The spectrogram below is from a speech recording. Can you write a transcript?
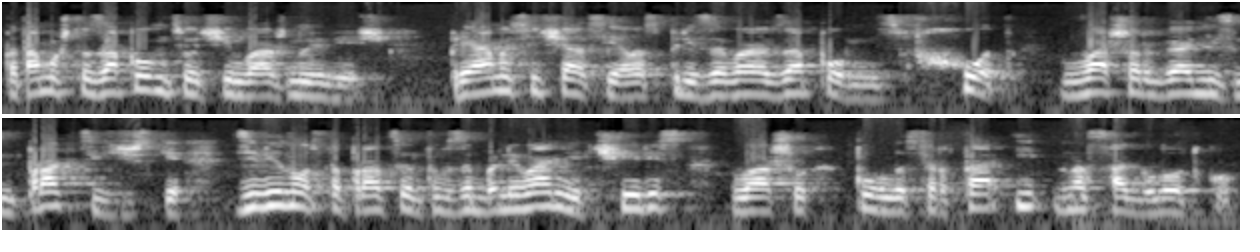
Потому что запомните очень важную вещь. Прямо сейчас я вас призываю запомнить, вход в ваш организм практически 90% заболеваний через вашу полость рта и носоглотку.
